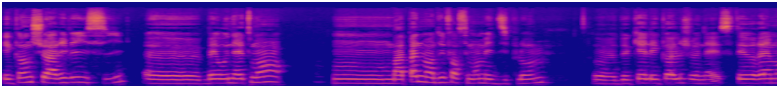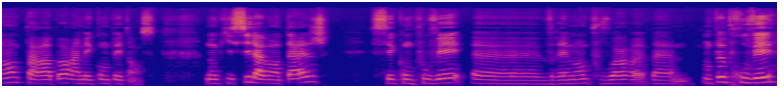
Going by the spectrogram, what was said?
Et quand je suis arrivée ici, euh, ben honnêtement, on m'a pas demandé forcément mes diplômes, euh, de quelle école je venais. C'était vraiment par rapport à mes compétences. Donc ici, l'avantage, c'est qu'on pouvait euh, vraiment pouvoir, euh, bah, on peut prouver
